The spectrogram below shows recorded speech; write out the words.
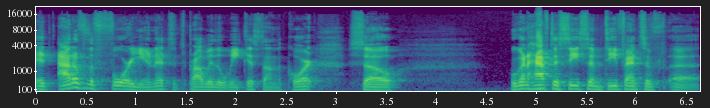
It out of the four units, it's probably the weakest on the court. So we're gonna have to see some defensive. Uh,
